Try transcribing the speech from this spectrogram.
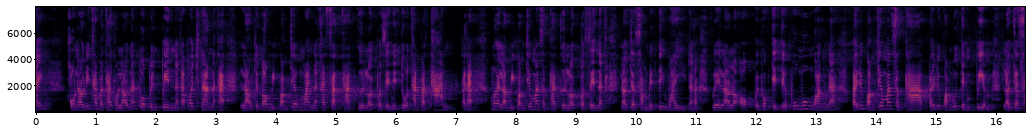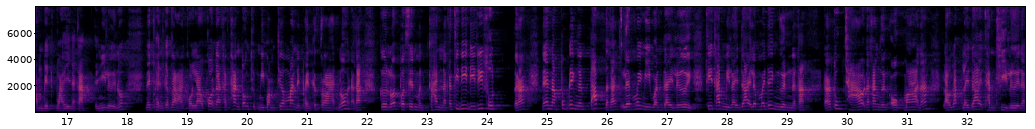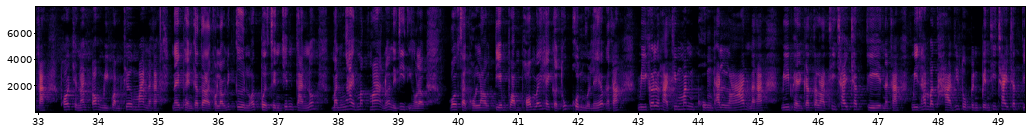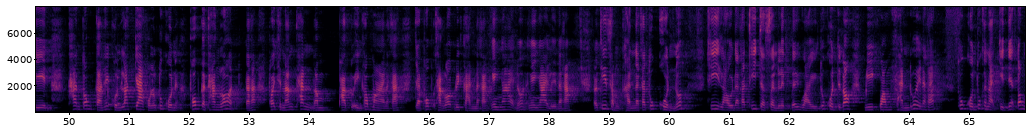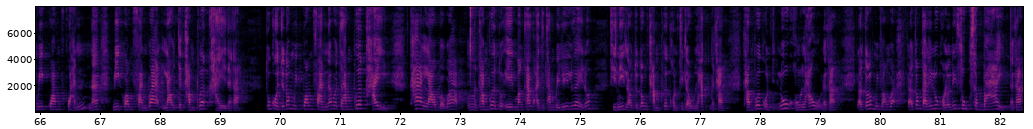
ของเรานี่ท่านประธานของเรานะตัวเป็นๆนะคะ เพราะฉะนั้นนะคะ เราจะต้องมีความเชื่อมั่นนะคะศรัทธาเกินร้อยเปอร์เซ็นต์ในตัวท่านประธานนะคะ เมื่อเรามีความเชื่อมั่นศรัทธาเกินร้อยเปอร์เซ็นต์นะคะเราจะสำเร็จได้ไวนะคะ เวลาเราออกไปพบเจอเจอผู้มุ่งหวังนะไปด้วยความเชื่อมั่นศรัทธาไปด้วยความรู้เต็มเปี่ยม เราจะสำเร็จไวนะคะ อย่างนี้เลยเนาะในแผนการตลาดของเราก็นะคะท่านต้องมีความเชื่อมั่นในแผนการตลาดเนาะนะคะเกินร้อยเปอร์เซ็นต์เหมือนกันนะคะที่นี่ดีที่สุด นะคะแนะนำปุ๊บได้เงินปั๊บนะคะและไม่มีวันใดเลย ที่ท่านมีรายได้แล้วไม่ได้เงินนะคะแล้วทุกเช้านะคะเงินออกมานะเรารับรายได้ทันทีเลยนะคะ เพราะฉะนั้นต้องมีความเชื่อมั่นนะคะ ในแผนการตลาดของเรานี่เกินร้อยเปอร์เซ็นต์เช่นกันเนาะมันง่ายมากๆเนาะในที่จริงของเราบริษัทของเราเตรียมความพร้อมไว้ให้กับทุกคนหมดแล้วนะคะ มีเครือข่ายที่มั่นคงพันล้านนะคะ มีแผนการตลาดที่ใช่ชัดเจนนะคะ มีท่านประธานที่ตัวเป็นๆที่ใช่ชัดเจน ท่านต้องการให้คนรักยากของเราทุกคนเนี่ยพบกับทางรอดนะคะ เพราะฉะนั้นท่านนำพาตัวเองเข้ามานะคะ จะพบทางรอดด้วยกันนะคะ ง่ายๆเนาะง่าย ๆเลยนะคะ แล้วที่สำคัญนะคะทุกคนเนาะที่เรานะคะที่จะสำเร็จได้ไวทุกคนจะต้องมีความฝันด้วยนะคะ ทุกคนทุกขณะจิตเนี่ยต้องมีความฝันนะมีความฝันว่าเราจะทำเพื่อใครนะคะ ทุกคนจะต้องมีความฝันนะว่าจะทำเพื่อใคร ถ้าเราแบบว่าอืมทำเพื่อตัวเองบางครั้งอาจจะทำไปเรื่อยๆเนาะทีนี้เราจะต้องทำเพื่อคนที่เรารักนะคะทำเพื่อคนลูกของเรานะคะ เราจะต้องมีฟังว่า เราต้องการให้ลูกของเราได้สุขสบายนะคะ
